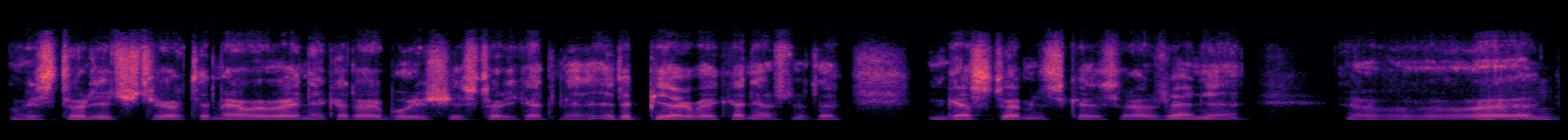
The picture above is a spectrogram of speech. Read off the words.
в истории Четвертой мировой войны, которые будущие историки отметят. Это первое, конечно, это Гастомельское сражение в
